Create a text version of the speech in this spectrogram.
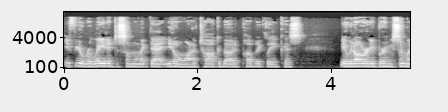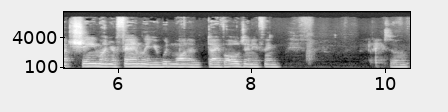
if you're related to someone like that, you don't want to talk about it publicly because it would already bring so much shame on your family. You wouldn't want to divulge anything. So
